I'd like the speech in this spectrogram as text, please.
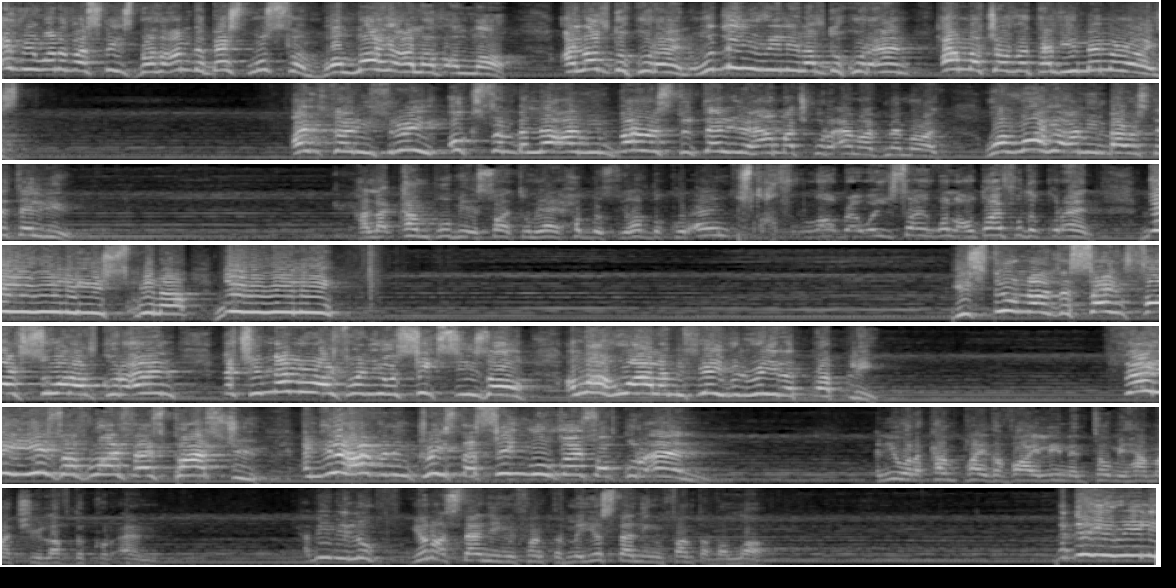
Every one of us thinks, brother, I'm the best Muslim. Wallahi, I love Allah. I love the Quran. Well, do you really love the Quran? How much of it have you memorized? I'm 33. Uqsam billah, I'm embarrassed to tell you how much Quran I've memorized. Wallahi, I'm embarrassed to tell you. Hala, come pull me aside, tell me, hey, Hoblos, you love the Quran? Astaghfirullah, bro, what are you saying? Well, I'll die for the Quran. Do you really, you spinner? Do you really? You still know the same five surah of Quran that you memorized when you were six years old. Allahu Alam if you even read it properly. 30 years of life has passed you and you haven't increased a single verse of Quran. And you want to come play the violin and tell me how much you love the Quran. Habibi, look, you're not standing in front of me, you're standing in front of Allah. But do you really?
